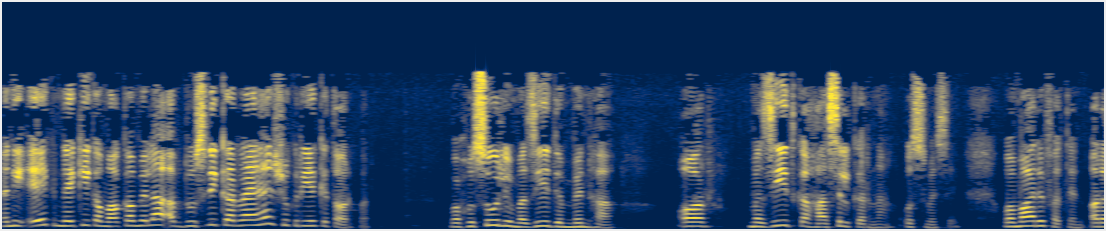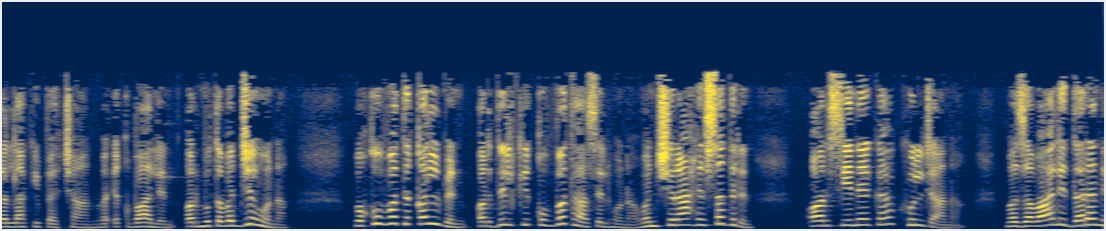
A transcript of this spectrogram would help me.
یعنی ایک نیکی کا موقع ملا، اب دوسری کر رہے ہیں شکریہ کے طور پر۔ وہ حصول مزید منہا اور مزید کا حاصل کرنا اس میں سے۔ وہ معرفت اور اللہ کی پہچان۔ و اقبال اور متوجہ ہونا۔ وہ قوت قلب، اور دل کی قوت حاصل ہونا۔ ونشراہ صدر، اور سینے کا کھل جانا۔ وہ زوال درن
